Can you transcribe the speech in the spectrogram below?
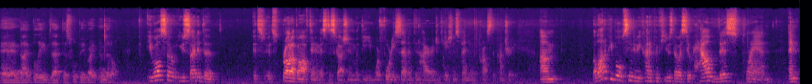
And I believe that this will be right in the middle. You also you cited the it's it's brought up often in this discussion with the we're 47th in higher education spending across the country. Um, a lot of people seem to be kind of confused though as to how this plan and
